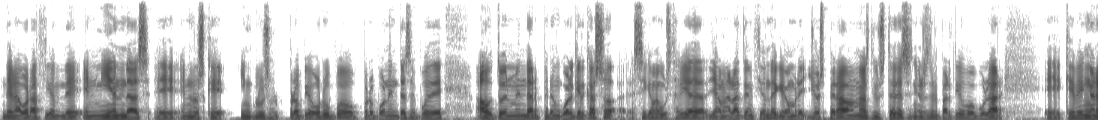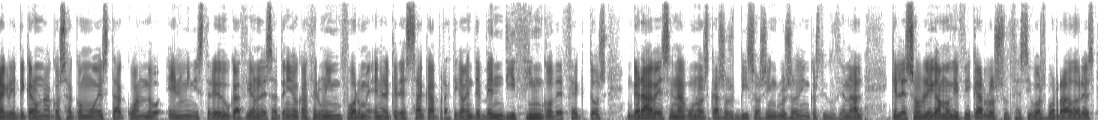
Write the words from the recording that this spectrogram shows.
de elaboración de enmiendas eh, en los que incluso el propio grupo proponente se puede autoenmendar, pero en cualquier caso sí que me gustaría llamar la atención de que, hombre, yo esperaba más de ustedes, señores del Partido Popular, eh, que vengan a criticar una cosa como esta cuando el Ministerio de Educación les ha tenido que hacer un informe en el que les saca prácticamente 25 defectos graves, en algunos casos visos incluso de inconstitucional, que les obliga a modificar los sucesivos borradores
